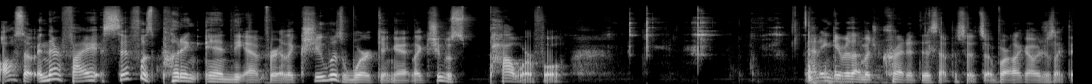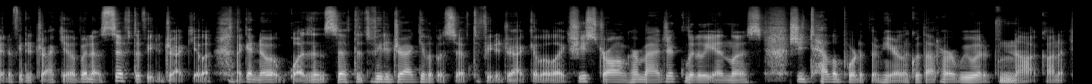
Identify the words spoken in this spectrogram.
Also, in their fight, Sif was putting in the effort. Like, she was working it. Like, she was powerful. I didn't give her that much credit this episode so far. Like I was just like they defeated Dracula, but no, Sif defeated Dracula. Like I know it wasn't Sif that defeated Dracula, but Sif defeated Dracula. Like she's strong. Her magic literally endless. She teleported them here. Like without her, we would have not gone it.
